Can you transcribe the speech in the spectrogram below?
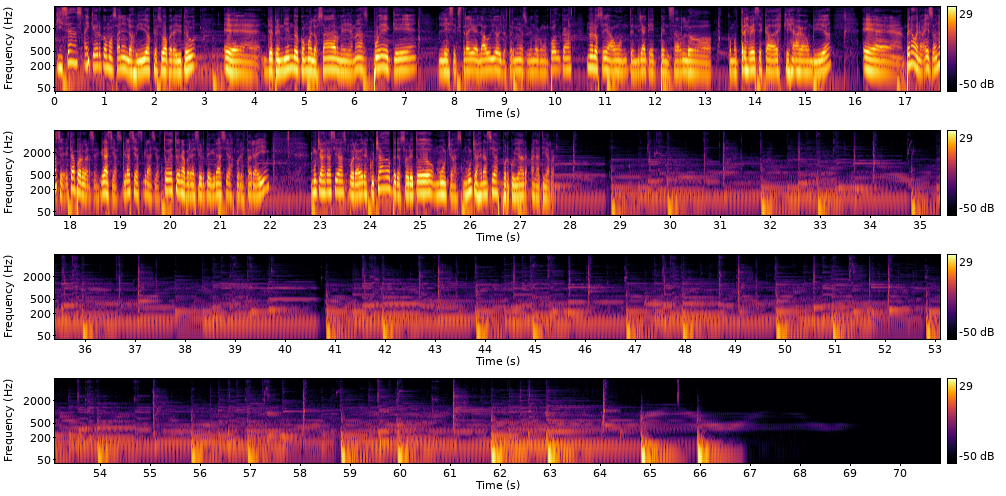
Quizás hay que ver cómo salen los videos que suba para YouTube. Eh, dependiendo cómo los arme y demás, puede que les extraiga el audio y los termine subiendo como podcast. No lo sé aún, tendría que pensarlo como tres veces cada vez que haga un video. Eh, pero bueno, eso, no sé, está por verse. Gracias, gracias, gracias. Todo esto era para decirte gracias por estar ahí. Muchas gracias por haber escuchado, pero sobre todo muchas, muchas gracias por cuidar a la tierra.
